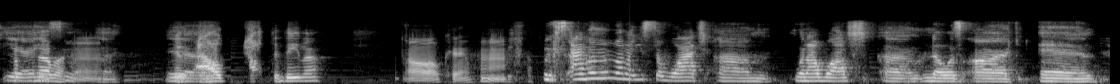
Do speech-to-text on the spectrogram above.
Yeah, From he's LA. from. LA. Is Yeah. Al Altadena. Oh, okay. Hmm. Because I remember when I used to watch um, when I watched um, Noah's Arc, and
